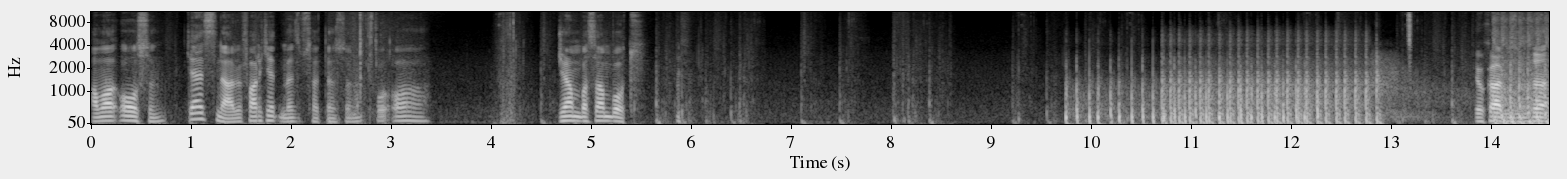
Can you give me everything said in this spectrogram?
Ama olsun. Gelsin abi fark etmez bu saatten sonra. O, aa. Can basan bot. Yok abi biz burada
